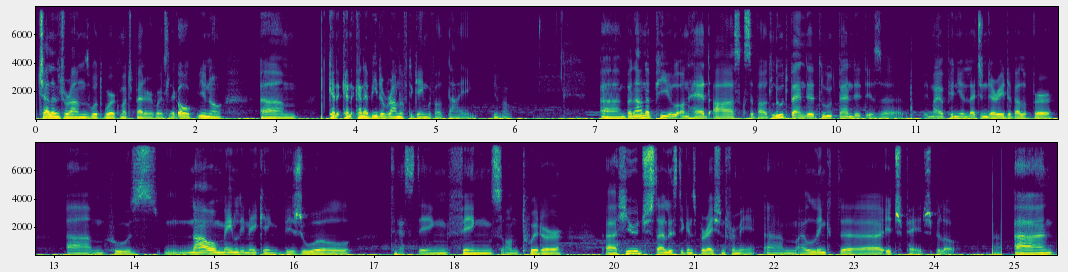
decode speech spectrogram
challenge runs would work much better where it's like, oh, you know, um, can, can, can I beat a run of the game without dying, you know? Um, Banana Peel on Head asks about Loot Bandit. Loot Bandit is a, in my opinion, legendary developer um, who's now mainly making visual testing things on Twitter. A huge stylistic inspiration for me. Um, I'll link the itch page below. And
